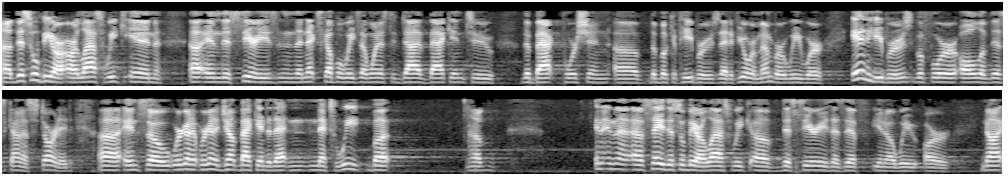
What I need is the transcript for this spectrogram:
uh, this will be our, our last week in uh, in this series. In the next couple of weeks, I want us to dive back into the back portion of the book of Hebrews. That, if you'll remember, we were in Hebrews before all of this kind of started, uh, and so we're gonna we're gonna jump back into that n- next week. But uh, and, and I say this will be our last week of this series, as if you know we are not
